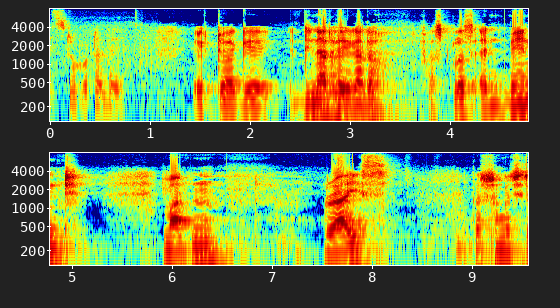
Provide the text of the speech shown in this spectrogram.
এস টু হোটেলে। একটু আগে ডিনার হয়ে গেল। First class arrangement mutton rice তার সঙ্গে ছিল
